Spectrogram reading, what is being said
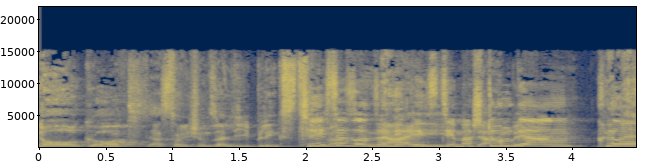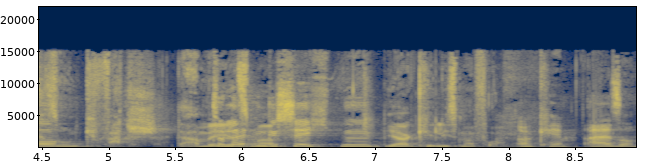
Oh Gott, das ist doch nicht unser Lieblingsthema. Natürlich ist das unser Nein, Lieblingsthema. haben wir- Stuhlgang, Klo, Ach, so ein Quatsch. Da haben wir jetzt mal. Toilettengeschichten. Ja, okay, lies mal vor. Okay, also.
